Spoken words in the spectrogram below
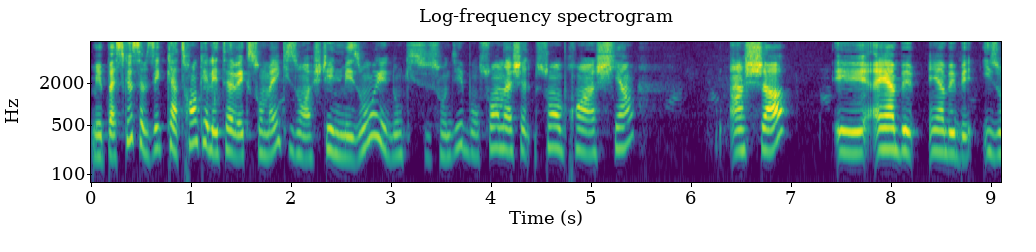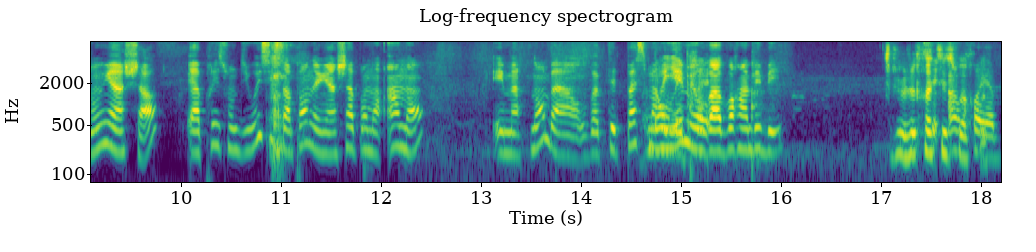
Mais parce que ça faisait 4 ans qu'elle était avec son mec, ils ont acheté une maison et donc ils se sont dit bon, soit on, achète, soit on prend un chien, un chat et, et, un, bé- et un bébé. Ils ont eu un chat et après ils se sont dit oui, c'est sympa, on a eu un chat pendant un an et maintenant bah, on va peut-être pas se Non, marier, mais on va avoir un bébé. Je veux quoi. incroyable.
